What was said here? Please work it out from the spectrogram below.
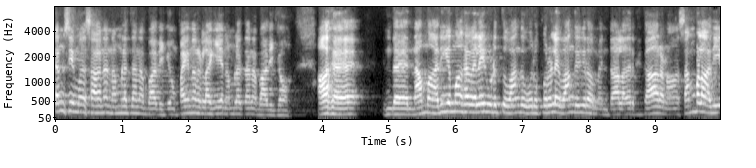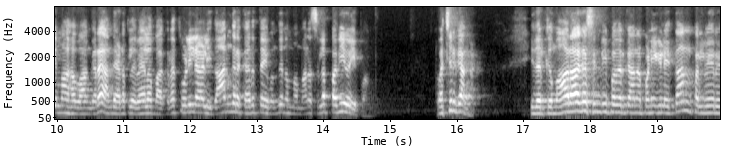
கன்சியூமர்ஸ் ஆன நம்மளை தானே பாதிக்கும். பயனர்களாகிய நம்மளை தானே பாதிக்கும். ஆக இந்த நம்ம அதிகமாக விலை கொடுத்து வாங்க ஒரு பொருளை வாங்குகிறோம் என்றால் அதற்கு காரணம் சம்பளம் அதிகமாக வாங்குற அந்த இடத்துல வேலை பார்க்குற தொழிலாளி தான்ங்கிற கருத்தை வந்து நம்ம மனசுல பதிய வைப்பாங்க. வச்சிருக்காங்க. இதற்கு மாறாக சிந்திப்பதற்கான பணிகளைத்தான் பல்வேறு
